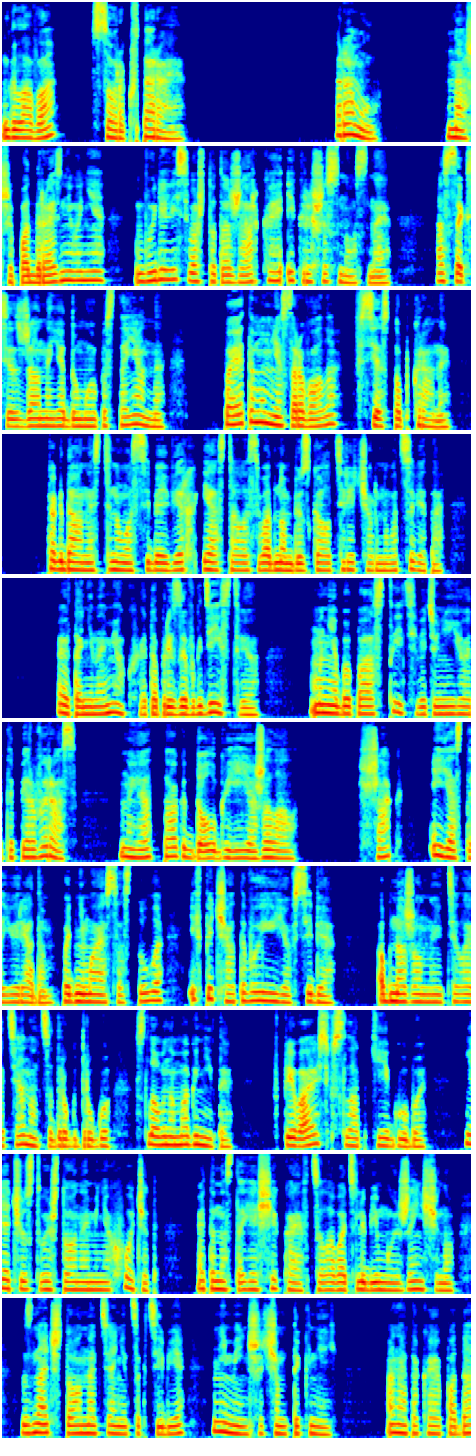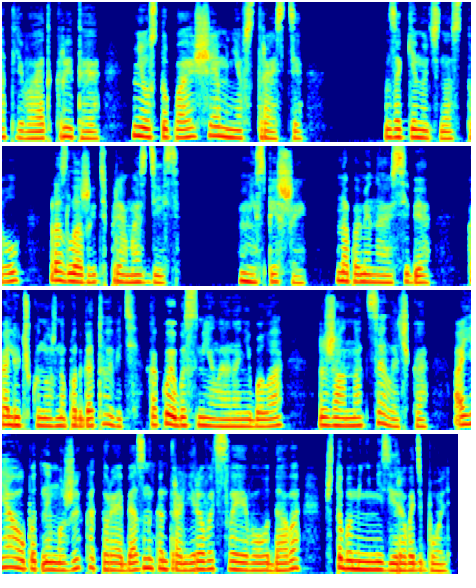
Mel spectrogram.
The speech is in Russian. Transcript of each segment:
Глава 42. Рамул. Наши подразнивания вылились во что-то жаркое и крышесносное. О сексе с Жанной я думаю постоянно, поэтому мне сорвало все стоп-краны. Когда она стянула с себя вверх и осталась в одном бюстгальтере черного цвета. Это не намек, это призыв к действию. Мне бы поостыть, ведь у нее это первый раз, но я так долго ее желал. Шаг — и я стою рядом, поднимая со стула и впечатываю ее в себя. Обнаженные тела тянутся друг к другу, словно магниты. Впиваюсь в сладкие губы. Я чувствую, что она меня хочет. Это настоящий кайф целовать любимую женщину, знать, что она тянется к тебе не меньше, чем ты к ней. Она такая податливая, открытая, не уступающая мне в страсти. Закинуть на стол, разложить прямо здесь. Не спеши, напоминаю себе — Колючку нужно подготовить, какой бы смелой она ни была. Жанна целочка, а я опытный мужик, который обязан контролировать своего удава, чтобы минимизировать боль.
